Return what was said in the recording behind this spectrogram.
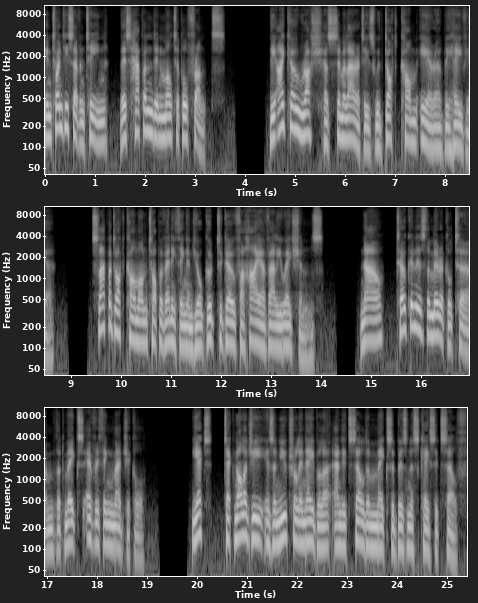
In 2017, this happened in multiple fronts. The ICO rush has similarities with dot-com era behavior. Slap a dot-com on top of anything and you're good to go for higher valuations. Now, Token is the miracle term that makes everything magical. Yet, technology is a neutral enabler and it seldom makes a business case itself.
